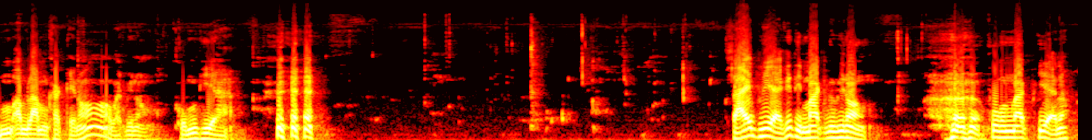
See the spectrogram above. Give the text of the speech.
มอำลำคักแกเนาะบัดพี่น้องขมเพียสายเพียก็ติมักดูพี่น้องพวกมันมักเพียเนาะ เ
